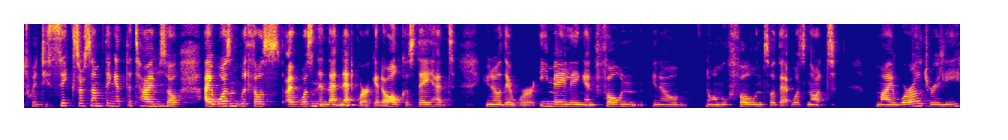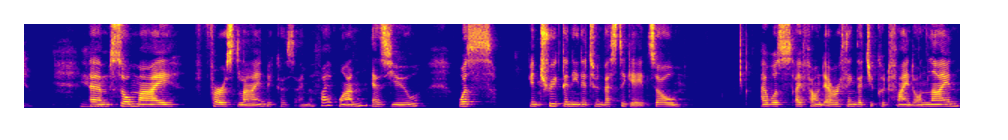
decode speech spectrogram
26 or something at the time. Mm-hmm. So I wasn't with those, I wasn't in that network at all because they had, you know, there were emailing and phone, you know, normal phone. So that was not my world really. Yeah. Um, so my first line, because I'm a five one as you, was intrigued and needed to investigate. So I was I found everything that you could find online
